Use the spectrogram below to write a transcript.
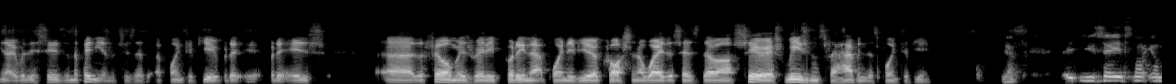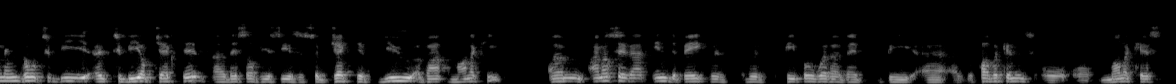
You know, but this is an opinion, this is a, a point of view, but it, but it is uh, the film is really putting that point of view across in a way that says there are serious reasons for having this point of view. Yes, you say it's not your main goal to be uh, to be objective. Uh, this obviously is a subjective view about monarchy. Um, I must say that in debate with with people, whether they be uh, Republicans or, or monarchists,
